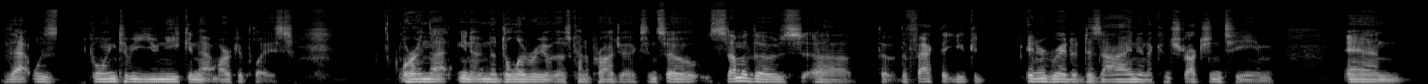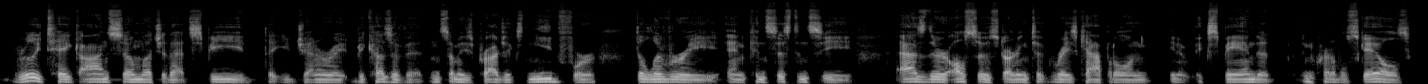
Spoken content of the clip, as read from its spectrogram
that was going to be unique in that marketplace or in that you know in the delivery of those kind of projects. And so some of those uh, the, the fact that you could integrate a design and a construction team and really take on so much of that speed that you generate because of it and some of these projects need for delivery and consistency as they're also starting to raise capital and you know expand at incredible scales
